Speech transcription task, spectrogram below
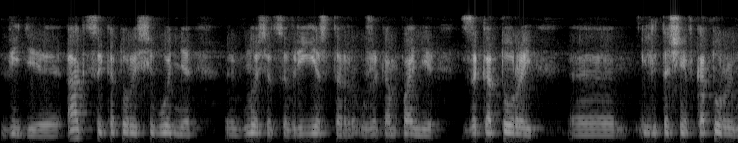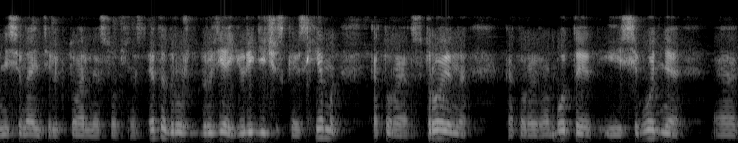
в виде акций, которые сегодня э, вносятся в реестр уже компании, за которой или точнее в которую внесена интеллектуальная собственность. Это, друзья, юридическая схема, которая отстроена, которая работает. И сегодня, э,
